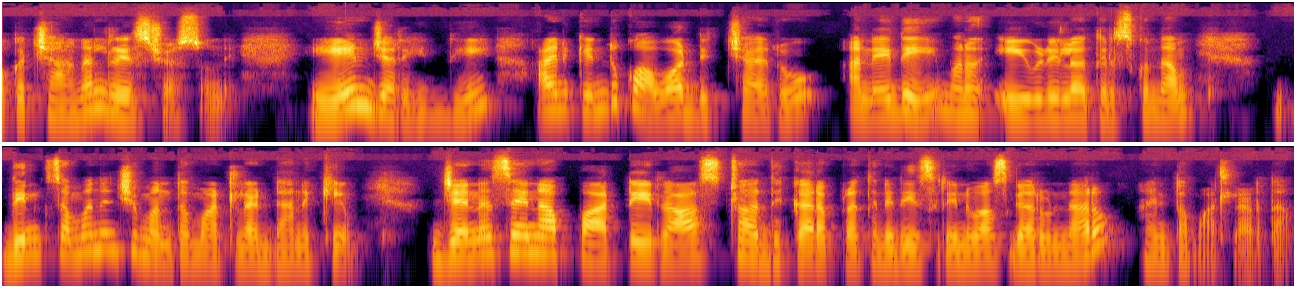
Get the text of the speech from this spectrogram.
ఒక ఛానల్ రేస్ చేస్తుంది. ఏం జరిగింది? ఆయనకి ఎందుకు అవార్డు ఇచ్చారు? అనేది మనం ఈ వీడియోలో తెలుసుకుందాం. దీనికి సంబంధించి మనతో మాట్లాడడానికి జనసేన పార్టీ రాష్ట్ర అధికార ప్రతినిధి శ్రీనివాస్ గారు ఉన్నారు. ఆయనతో మాట్లాడదాం.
